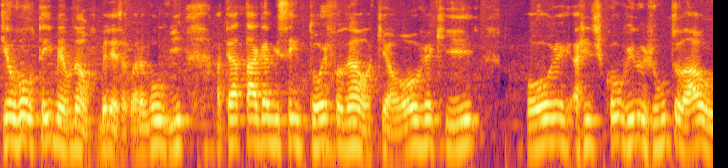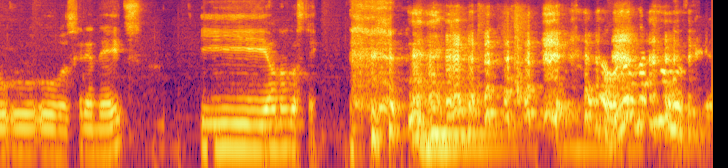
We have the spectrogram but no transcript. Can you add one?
que eu voltei mesmo. Não, beleza, agora eu vou ouvir. Até a Taga me sentou e falou: não, aqui, ó, ouve aqui. Ouve. A gente ficou ouvindo junto lá o, o, o Serenades. E eu não gostei não, não, não, não gostei.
